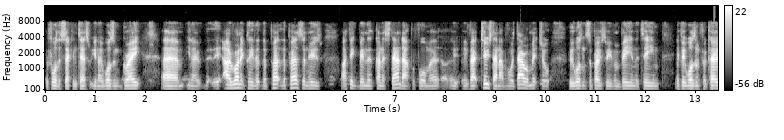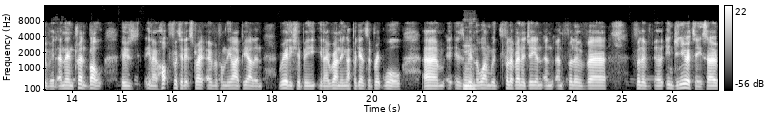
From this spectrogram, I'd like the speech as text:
before the second test. You know wasn't great. Um, you know, ironically that the per- the person who's I think, been the kind of standout performer. Uh, in fact, two standout performers: Daryl Mitchell, who wasn't supposed to even be in the team if it wasn't for COVID, and then Trent Boult, who's you know hot-footed it straight over from the IPL and really should be you know running up against a brick wall. Um, has mm. been the one with full of energy and and, and full of uh, full of uh, ingenuity. So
